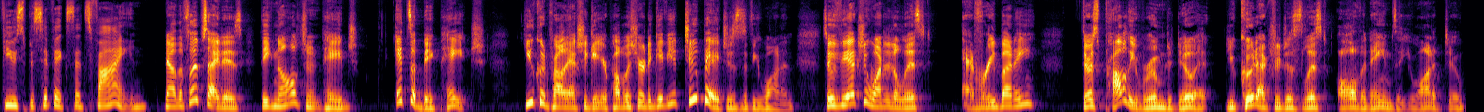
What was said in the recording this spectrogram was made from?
few specifics, that's fine. Now, the flip side is the acknowledgement page, it's a big page. You could probably actually get your publisher to give you two pages if you wanted. So if you actually wanted to list everybody, there's probably room to do it. You could actually just list all the names that you wanted to.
